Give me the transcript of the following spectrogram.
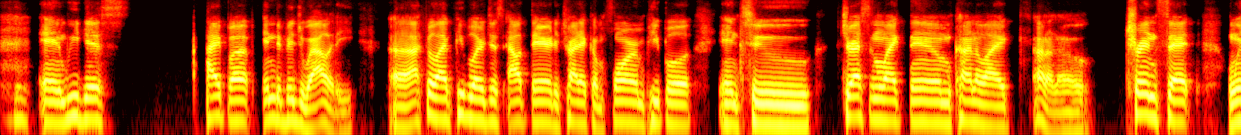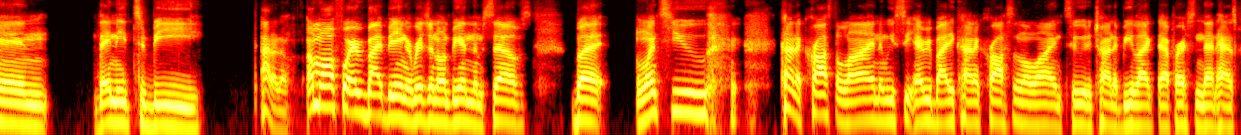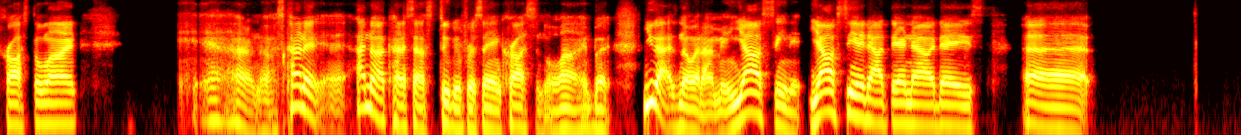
and we just hype up individuality? Uh, I feel like people are just out there to try to conform people into dressing like them, kind of like, I don't know, trend set when they need to be, I don't know. I'm all for everybody being original and being themselves, but once you kind of cross the line and we see everybody kind of crossing the line too to trying to be like that person that has crossed the line yeah, I don't know. It's kind of, I know I kind of sound stupid for saying crossing the line, but you guys know what I mean. Y'all seen it. Y'all seen it out there nowadays. Uh,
